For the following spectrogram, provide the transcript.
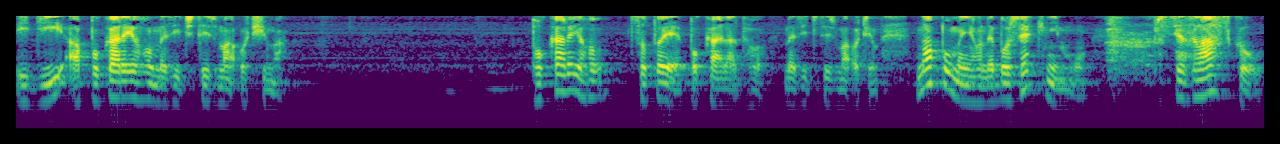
jdi a pokarej ho mezi čtyřma očima. Pokarej ho, co to je pokárat ho mezi čtyřma očima. Napomeň ho nebo řekni mu, prostě s láskou,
